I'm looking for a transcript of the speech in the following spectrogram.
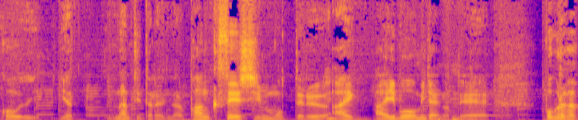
こうやなんて言ったらいいんだろうパンク精神持ってる相相棒みたいのって僕らが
